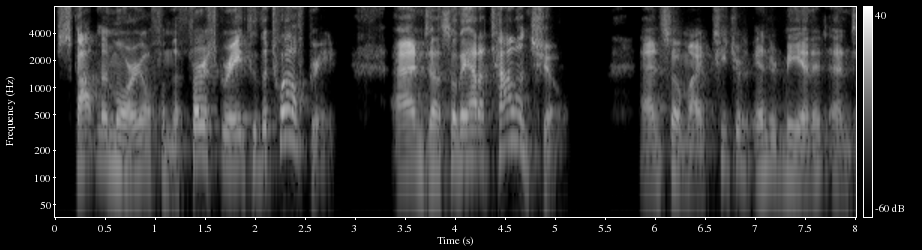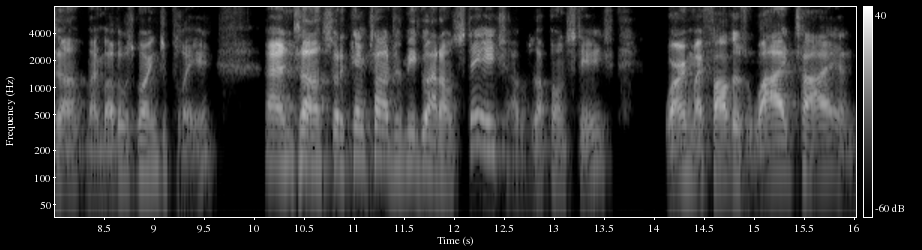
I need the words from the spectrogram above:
Scott Memorial from the first grade through the 12th grade. And uh, so they had a talent show. And so my teacher entered me in it, and uh, my mother was going to play. And uh, so it came time for me to go out on stage. I was up on stage wearing my father's wide tie, and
